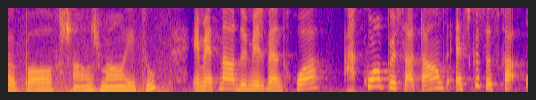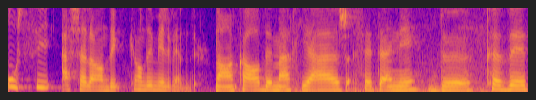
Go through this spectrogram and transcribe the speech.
report, changement et tout. Et maintenant, en 2023, à quoi on peut s'attendre? Est-ce que ce sera aussi achalandé qu'en 2022? On a encore des mariages cette année de COVID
